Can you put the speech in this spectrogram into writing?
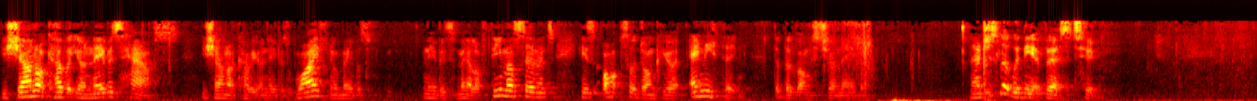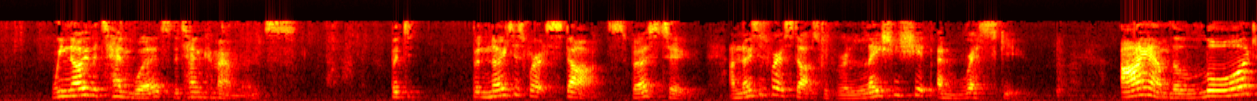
You shall not covet your neighbor's house. You shall not covet your neighbor's wife, nor neighbor's, neighbor's male or female servant, his ox or donkey, or anything that belongs to your neighbor. Now just look with me at verse 2. We know the ten words, the ten commandments, but, but notice where it starts. Verse 2. And notice where it starts with relationship and rescue. I am the Lord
